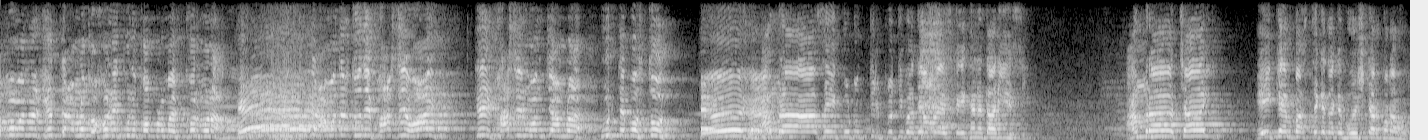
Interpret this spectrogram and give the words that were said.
অপমানের ক্ষেত্রে আমরা কখনোই কোনো কম্প্রোমাইজ করব না। আমাদের যদি ফাঁসি হয় এই ফাঁসির মঞ্চে আমরা উঠতে প্রস্তুত। আমরা আজ এই কটূক্তির প্রতিবাদে আমরা আজকে এখানে দাঁড়িয়েছি। আমরা চাই এই ক্যাম্পাস থেকে তাকে বহিষ্কার করা হোক।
